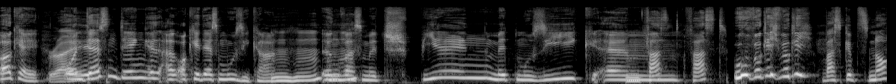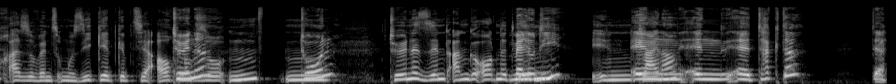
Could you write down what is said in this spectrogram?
okay. Right. Und dessen Ding ist, ah, okay, der ist Musiker. Irgendwas mit Spielen, mit Musik. Ähm, Fast, fast. Uh, wirklich, wirklich? Was gibt's noch? Also wenn es um Musik geht, gibt's ja auch Töne? so mm, mm, Ton? Töne sind angeordnet Melodie? in, in kleiner. In, in äh, Takte? Der,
